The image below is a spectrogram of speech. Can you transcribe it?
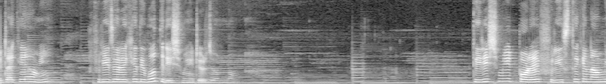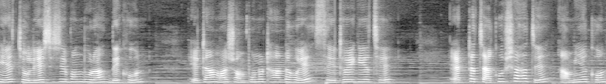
এটাকে আমি ফ্রিজে রেখে দিব তিরিশ মিনিটের জন্য। তিরিশ মিনিট পরে ফ্রিজ থেকে নামিয়ে চলে এসেছে বন্ধুরা, দেখুন এটা আমার সম্পূর্ণ ঠান্ডা হয়ে সেট হয়ে গিয়েছে। একটা চাকুর সাহায্যে আমি এখন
